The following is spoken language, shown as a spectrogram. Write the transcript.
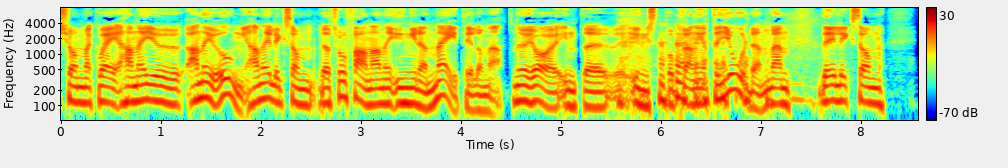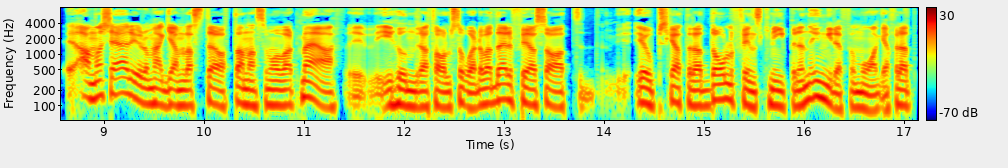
Sean McVay, han är ju, han är ju ung. Han är liksom, jag tror fan han är yngre än mig till och med. Nu är jag inte yngst på planeten jorden, men det är liksom, annars är det ju de här gamla stötarna som har varit med i, i hundratals år. Det var därför jag sa att jag uppskattar att Dolphins kniper en yngre förmåga. För att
